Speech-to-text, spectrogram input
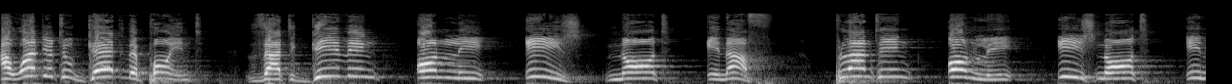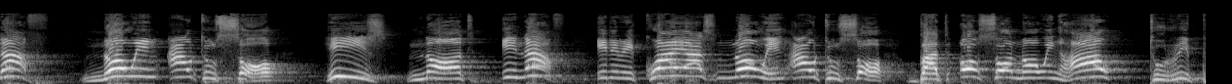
I want you to get the point that giving only is not enough. Planting only is not enough knowing how to sow is not enough. It requires knowing how to sow, but also knowing how to reap.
